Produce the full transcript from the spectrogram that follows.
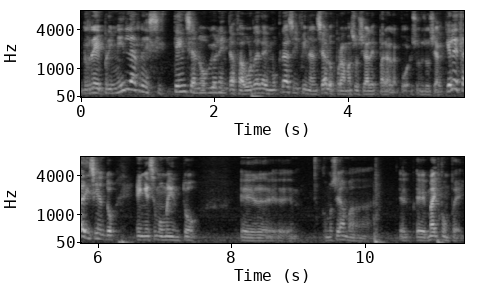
reprimir la resistencia no violenta a favor de la democracia y financiar los programas sociales para la cohesión social. ¿Qué le está diciendo en ese momento, ¿cómo se llama? El, eh, Mike Pompeo?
